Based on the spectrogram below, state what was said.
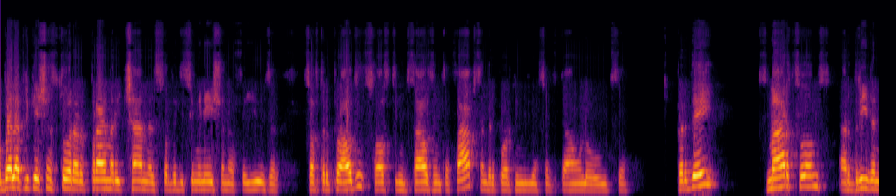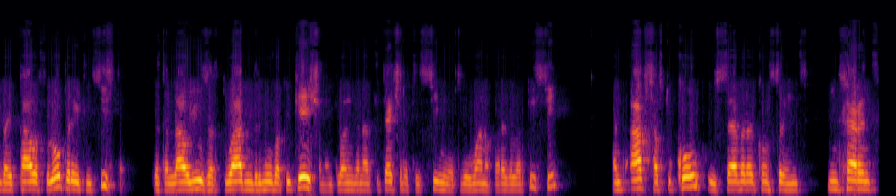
Mobile application store are primary channels for the dissemination of a user software products, hosting thousands of apps and reporting millions of downloads per day. Smartphones are driven by powerful operating systems that allow users to add and remove applications employing an architecture that is similar to the one of a regular PC, and apps have to cope with several constraints inherent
